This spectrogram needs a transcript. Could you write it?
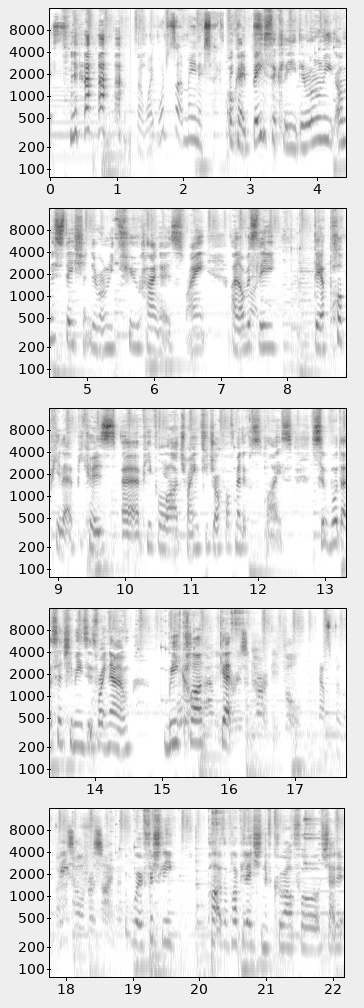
Yes. no, wait. What does that mean exactly? Okay, basically, there are only on this station. There are only two hangars, right? And obviously, they are popular because uh, people are trying to drop off medical supplies. So what that essentially means is, right now, we can't get. areas are currently full. Caterpillar. Please hold for assignment. We're officially part of the population of Kural 4 Shallow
